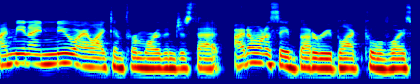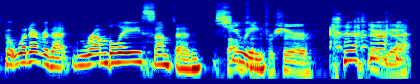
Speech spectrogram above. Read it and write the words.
I mean, I knew I liked him for more than just that. I don't want to say buttery Blackpool voice, but whatever that rumbly something, Something chewy. for sure. There you go.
